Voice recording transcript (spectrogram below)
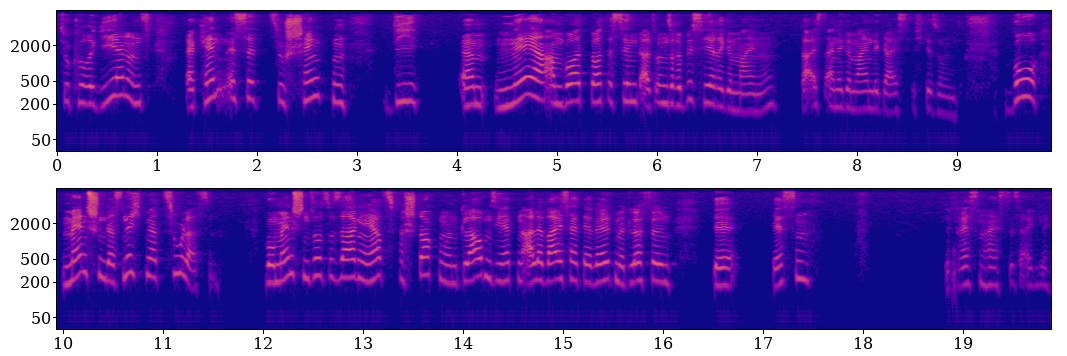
zu korrigieren, uns Erkenntnisse zu schenken, die ähm, näher am Wort Gottes sind als unsere bisherige Meinung, da ist eine Gemeinde geistlich gesund. Wo Menschen das nicht mehr zulassen, wo Menschen sozusagen ihr Herz verstocken und glauben, sie hätten alle Weisheit der Welt mit Löffeln gegessen, gefressen heißt es eigentlich,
